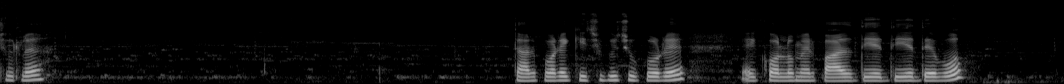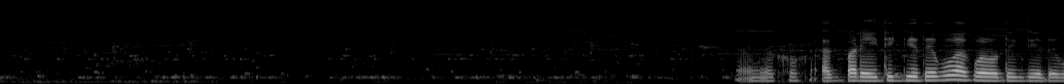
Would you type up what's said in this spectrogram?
চুলে। তারপরে কিছু কিছু করে এই কলমের পাশ দিয়ে দিয়ে দেব। দেখো একবার এই দিক দিয়ে দেবো একবার ওদিক দিয়ে দেব।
